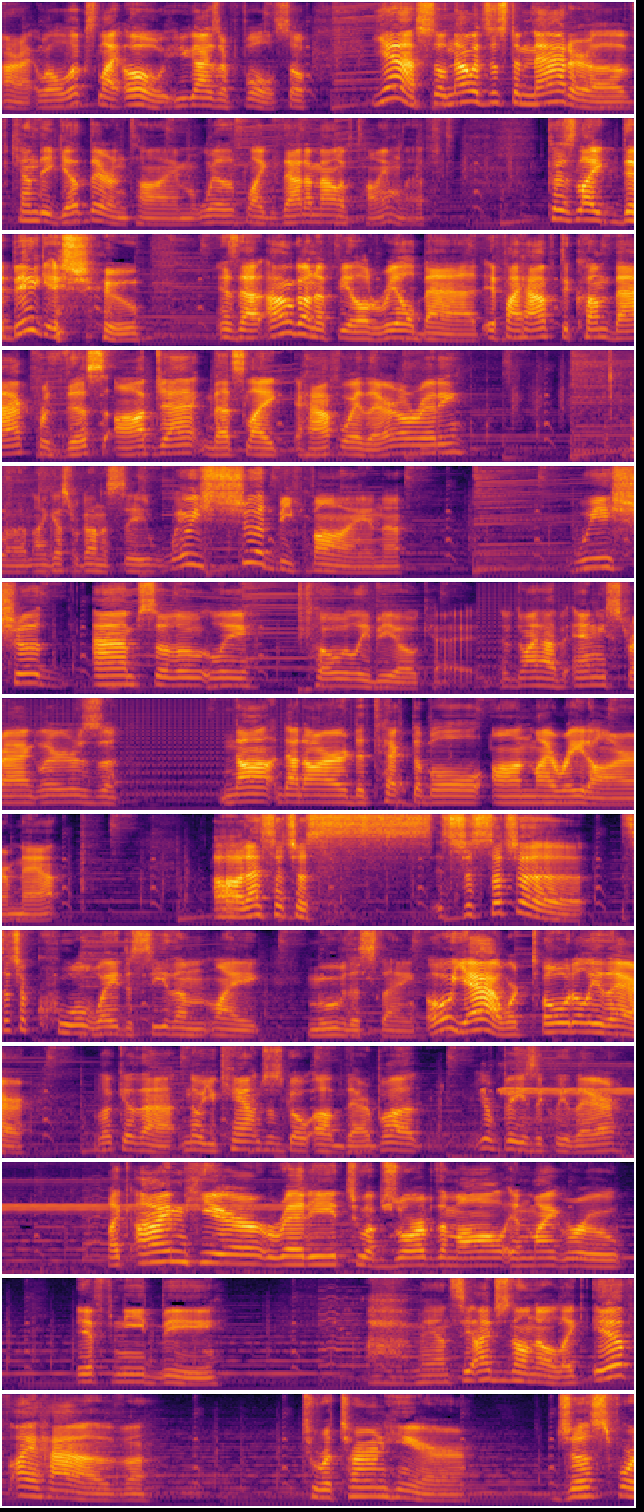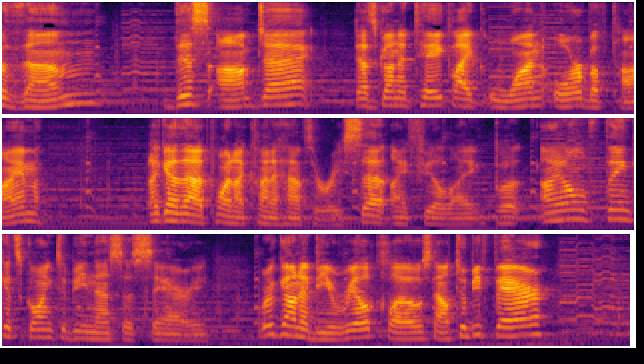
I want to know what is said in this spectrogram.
Alright, well, it looks like... Oh, you guys are full. So, yeah, so now it's just a matter of can they get there in time with, like, that amount of time left? Because, like, the big issue is that I'm gonna feel real bad if I have to come back for this object that's, like, halfway there already. But I guess we're gonna see. We should be fine. We should absolutely, totally be okay. Do I have any stragglers? not that are detectable on my radar map. Oh, that's such a... It's just such a... such a cool way to see them, like, move this thing. Oh yeah, we're totally there. Look at that. No, you can't just go up there, but you're basically there. Like, I'm here ready to absorb them all in my group, if need be. Oh, man, see, I just don't know. Like, if I have to return here just for them, this object that's gonna take like one orb of time, like at that point I kind of have to reset, I feel like, but I don't think it's going to be necessary. We're gonna be real close. Now, to be fair,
